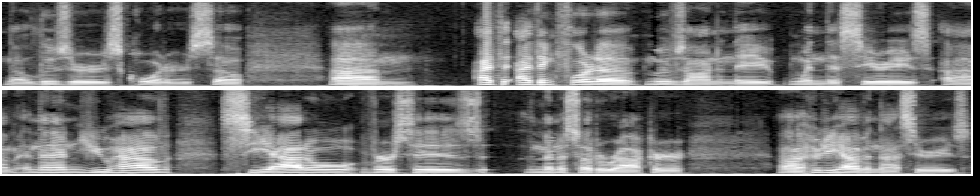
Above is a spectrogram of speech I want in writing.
no losers quarters. So um, I th- I think Florida moves on and they win this series. Um, and then you have Seattle versus the Minnesota ROKKR. Uh, who do you have in that series?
